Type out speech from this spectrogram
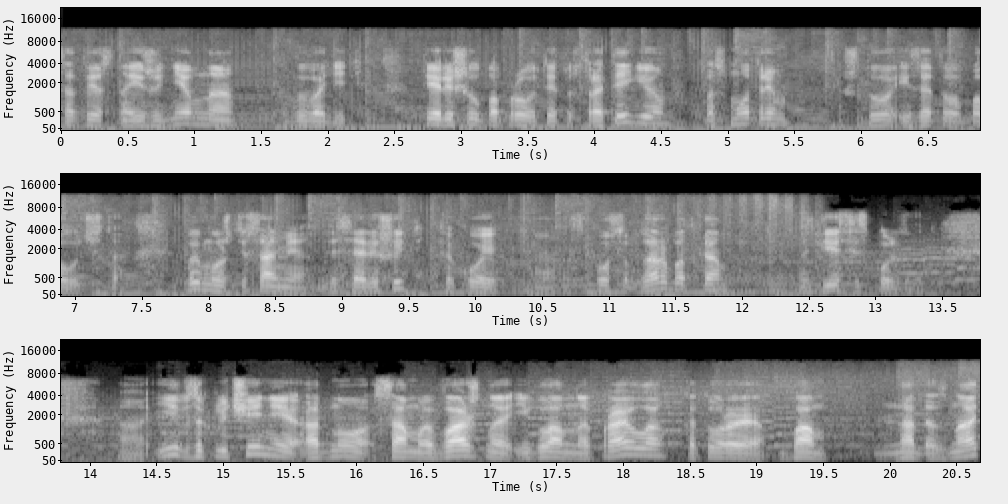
соответственно ежедневно выводить. Я решил попробовать эту стратегию, посмотрим, что из этого получится. Вы можете сами для себя решить, какой э, способ заработка здесь использовать. А, и в заключение одно самое важное и главное правило, которое вам надо знать,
